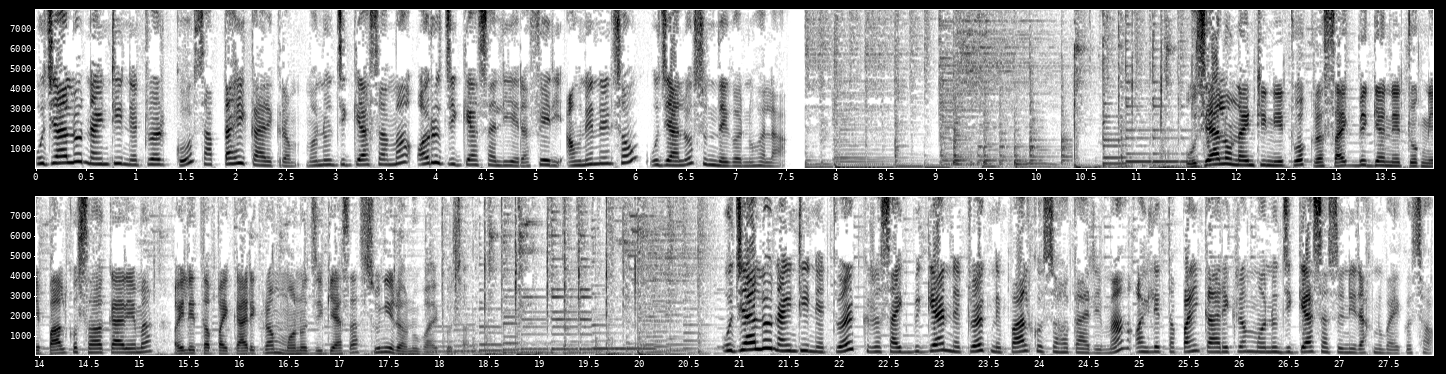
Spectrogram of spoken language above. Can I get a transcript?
उज्यालो नाइन्टी नेटवर्कको साप्ताहिक कार्यक्रम मनोजिज्ञासामा अरू जिज्ञासा लिएर फेरि आउने नै छौ। उज्यालो सुन्दै गर्नुहोला उज्यालो नाइन्टी नेटवर्क र साइक विज्ञान नेटवर्क नेपालको सहकार्यमा अहिले तपाईँ कार्यक्रम मनोजिज्ञासा सुनिरहनु भएको छ। उज्यालो नाइन्टी नेटवर्क र साइक विज्ञान नेटवर्क नेपालको सहकार्यमा अहिले तपाईँ कार्यक्रम मनोजिज्ञासा सुनिराख्नु भएको छ।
